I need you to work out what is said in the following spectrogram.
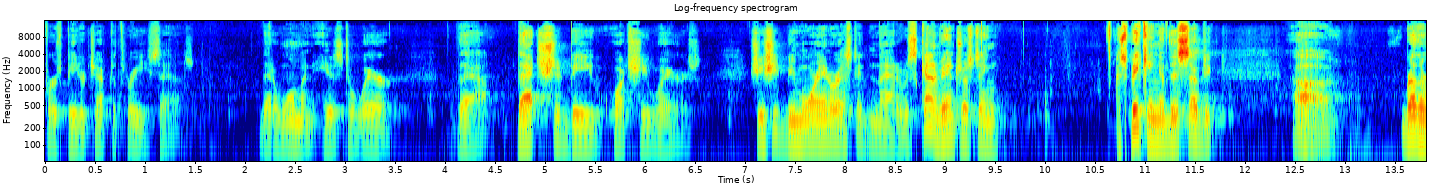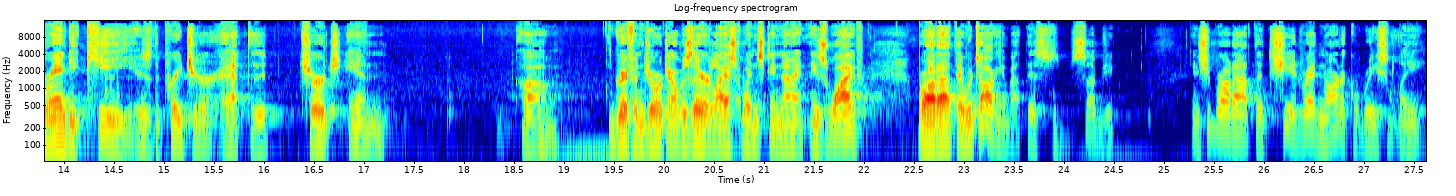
1 Peter chapter 3 says, that a woman is to wear that. That should be what she wears. She should be more interested in that. It was kind of interesting. Speaking of this subject, uh, Brother Randy Key is the preacher at the church in um, Griffin, Georgia. I was there last Wednesday night. and His wife brought out, they were talking about this subject, and she brought out that she had read an article recently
